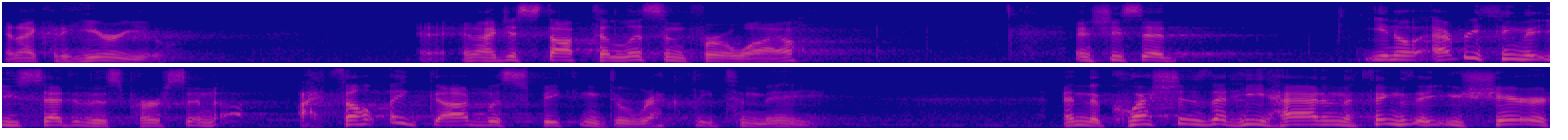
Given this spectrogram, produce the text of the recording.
and I could hear you. And I just stopped to listen for a while. And she said, You know, everything that you said to this person, I felt like God was speaking directly to me. And the questions that he had and the things that you shared,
